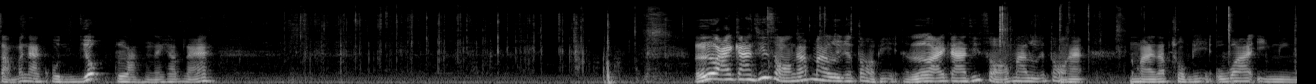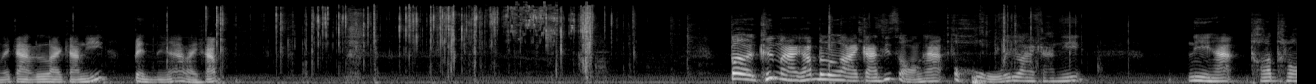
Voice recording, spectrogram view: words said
สัมมนาคุณยกลังนะครับนะ รายการที่สองครับมาลุยกันต่อพี่ รายการที่สองมาลุยกันต่อฮะ มารับชมพี่ว่าอีกหนึ่งรายการรายการนี้เป็นเนื้ออะไรครับ เปิดขึ้นมาครับรายการที่สองฮะ โอ้โหรายการนี้ นี่ฮะทอทอ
